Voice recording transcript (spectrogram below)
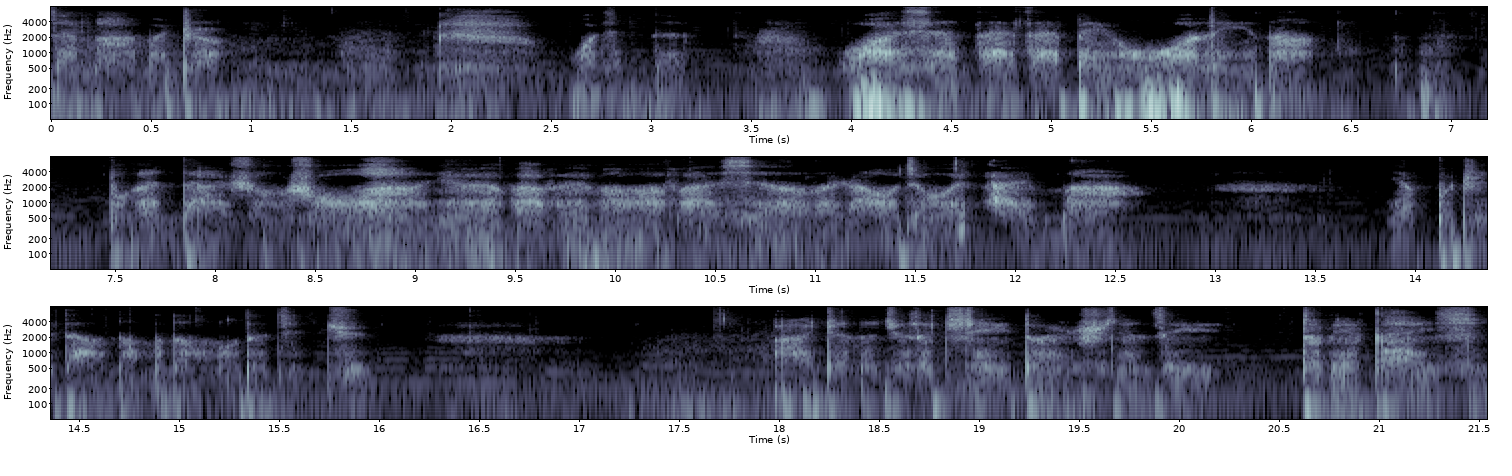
在妈妈这儿。我现在，我现在在被窝里呢，不敢大声说话，因为怕被妈妈发现了，然后就会挨骂。也不知道能不能录得进去。啊，真的觉得这一段时间自己特别开心，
